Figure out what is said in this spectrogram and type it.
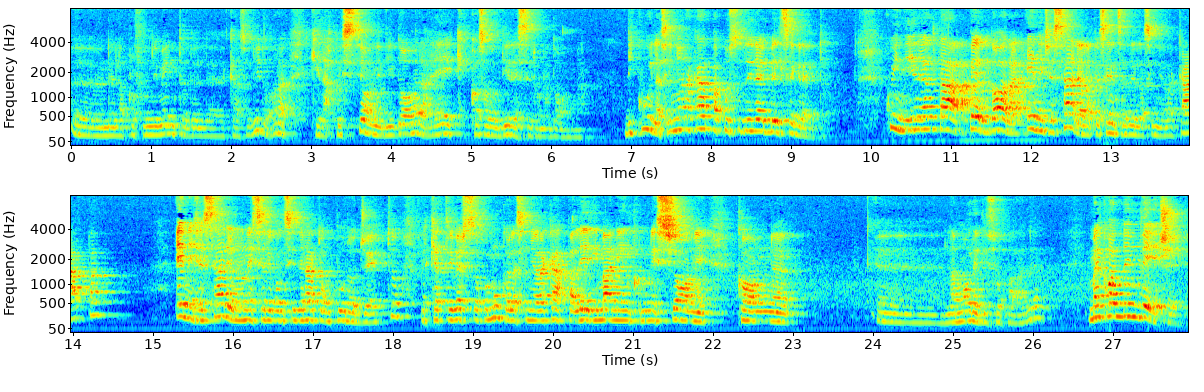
eh, nell'approfondimento del caso di Dora che la questione di Dora è che cosa vuol dire essere una donna, di cui la signora K custodirebbe il segreto. Quindi in realtà per Dora è necessaria la presenza della signora K, è necessario non essere considerato un puro oggetto, perché attraverso comunque la signora K lei rimane in connessione con eh, l'amore di suo padre, ma quando invece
